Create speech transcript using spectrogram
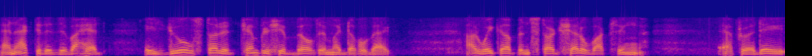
and acted as if I had a jewel studded championship belt in my duffel bag. I'd wake up and start shadowboxing after a day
